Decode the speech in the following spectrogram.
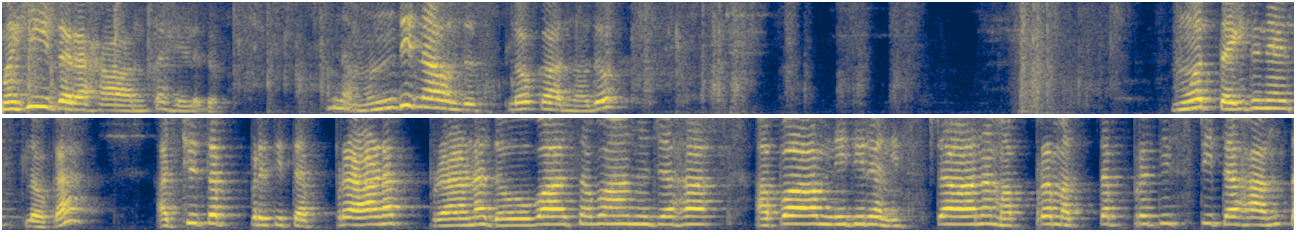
ಮಹೀಧರಹ ಅಂತ ಹೇಳಿದ್ರು. ಮುಂದಿನ ಒಂದು ಶ್ಲೋಕ ಅನ್ನೋದು ಮೂವತ್ತೈದನೇ ಶ್ಲೋಕ. ಅಚ್ಯುತ ಪ್ರತಿತ ಪ್ರಾಣ ಪ್ರಾಣದೋ ವಾಸವಾನುಜ. ಅಪಾಂ ನಿಧಿರ ನಿಷ್ಠಾನಮ ಅಪ್ರಮತ್ತ ಪ್ರತಿಷ್ಠಿತ ಅಂತ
